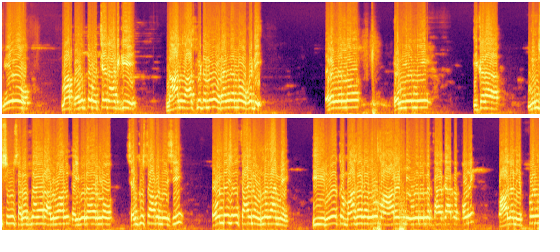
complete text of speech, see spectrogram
మేము మా ప్రభుత్వం వచ్చే నాటికి నాలుగు హాస్పిటల్ వరంగల్లో ఒకటి. వరంగల్లో ఎంజిఎంని ఇక్కడ నిమ్స్ సనత్ నగర్ అల్వాల్ ఎల్బీ నగర్లో శంకుస్థాపన చేసి ఫౌండేషన్ స్థాయిలో ఉన్నదాన్ని ఈ ఇరవై ఒక్క మాసాలలో మా ఆర్ఎండ్ ఇంజనీర్ల సహకారంతో వాళ్ళని ఎప్పుడు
